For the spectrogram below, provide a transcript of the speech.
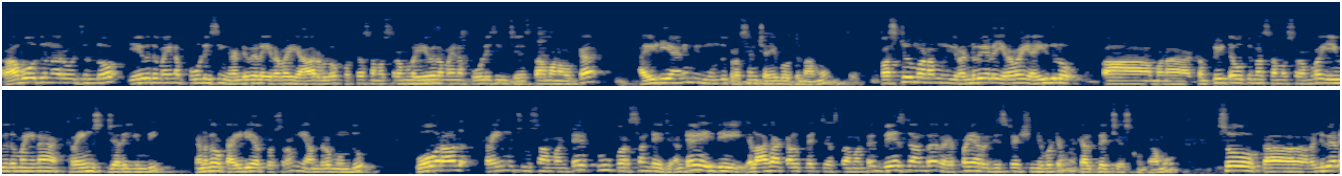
రాబోతున్న రోజుల్లో ఏ విధమైన పోలీసింగ్ రెండు వేల ఇరవై ఆరులో కొత్త సంవత్సరంలో ఏ విధమైన పోలీసింగ్ చేస్తామన్న ఒక ఐడియాని మేము ముందు ప్రజెంట్ చేయబోతున్నాము. ఫస్ట్ మనం రెండు వేల ఇరవై ఐదులో మన కంప్లీట్ అవుతున్న సంవత్సరంలో ఏ విధమైన క్రైమ్స్ జరిగింది అన్నది ఒక ఐడియా కోసం మీ అందరి ముందు. ఓవరాల్ క్రైమ్ చూసామంటే టూ పర్సంటేజ్ అంటే ఇది ఎలాగా క్యాల్కులేట్ చేస్తామంటే బేస్డ్ ఆన్ ద ఎఫ్ఐఆర్ రిజిస్ట్రేషన్ని బట్టి మనం క్యాల్కులేట్ చేసుకుంటాము. సో రెండు వేల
